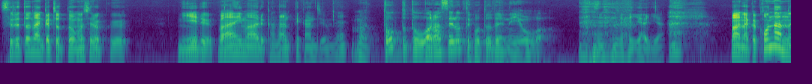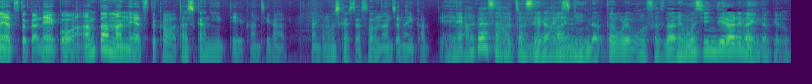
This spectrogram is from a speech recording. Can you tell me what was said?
するとなんかちょっと面白く見える場合もあるかなって感じよね。まあとっとと終わらせろってことだよね要はいやいやいや。まあなんかコナンのやつとかねこうアンパンマンのやつとかは確かにっていう感じがなんかもしかしたらそうなんじゃないかっていうね。えー、アガサ博士が犯人だったら俺もうさ誰も信じられないんだけど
